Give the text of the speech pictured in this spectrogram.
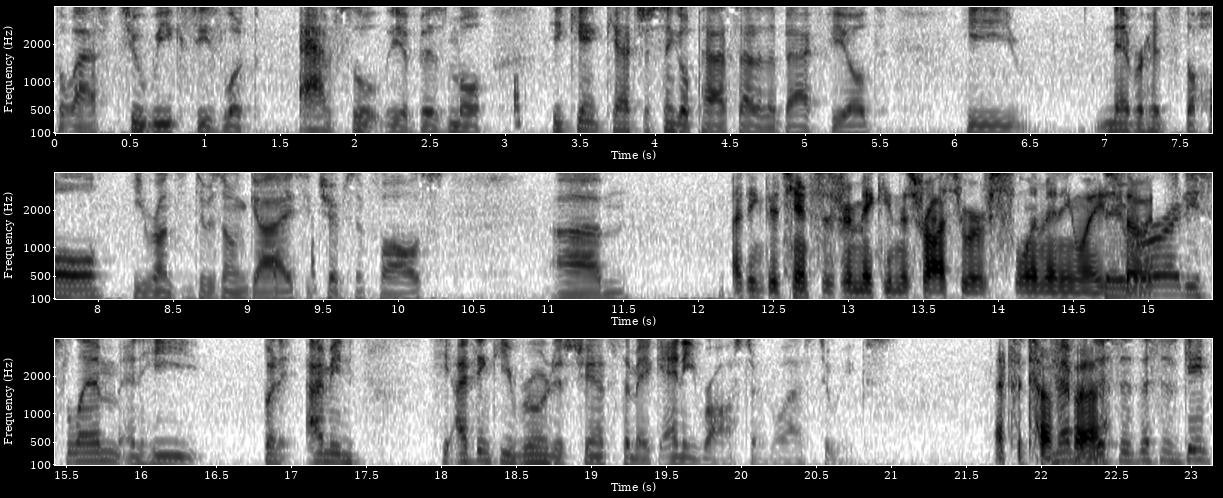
The last two weeks, he's looked absolutely abysmal. He can't catch a single pass out of the backfield. He never hits the hole. He runs into his own guys. He trips and falls. Um, I think the chances for making this roster were slim anyway. they so were it's- already slim, and he. But I mean, he, I think he ruined his chance to make any roster in the last two weeks. That's a tough. Remember, uh, this is this is game.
